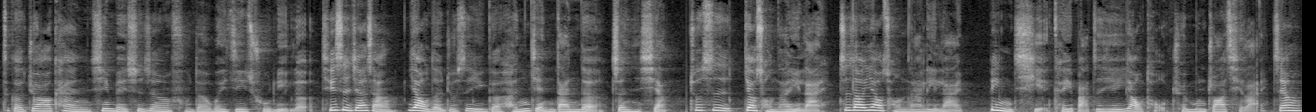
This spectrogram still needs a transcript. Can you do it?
这个就要看新北市政府的危机处理了。其实家长要的就是一个很简单的真相，就是要从哪里来，知道要从哪里来，并且可以把这些药头全部抓起来，这样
